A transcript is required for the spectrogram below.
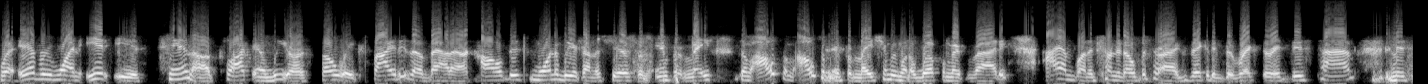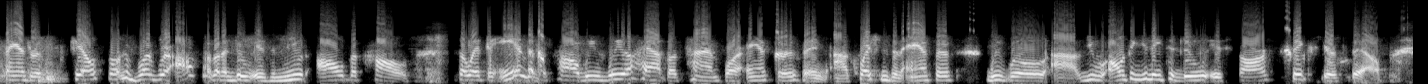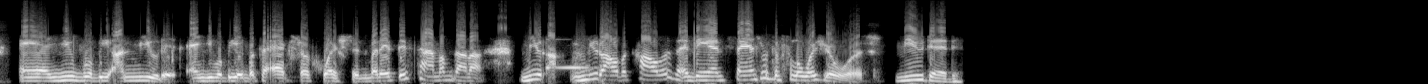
Well, everyone, it is 10 o'clock and we are so excited about our call this morning. We are going to share some information, some awesome, awesome information. We want to welcome everybody. I am going to turn it over to our executive director at this time, Ms. Sandra Chelson. What we're also going to do is mute all the calls. So at the end of the call, we will have a time for answers and uh, questions and answers. We will, uh, you, only thing you need to do is star six yourself and you will be unmuted and you will be able to ask your question. But at this time, I'm gonna mute uh, mute all the callers, and then Sandra, the floor is yours. Muted.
